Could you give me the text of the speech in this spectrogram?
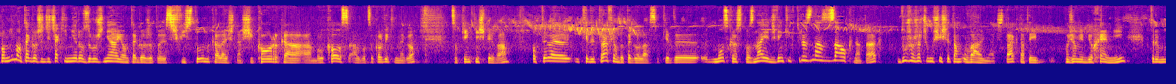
Pomimo tego, że dzieciaki nie rozróżniają tego, że to jest świstunka leśna, sikorka, albo kos, albo cokolwiek innego, co pięknie śpiewa, o tyle, kiedy trafią do tego lasu, kiedy mózg rozpoznaje dźwięki, które zna za okna, tak? Dużo rzeczy musi się tam uwalniać, tak? Na tej poziomie biochemii, którym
